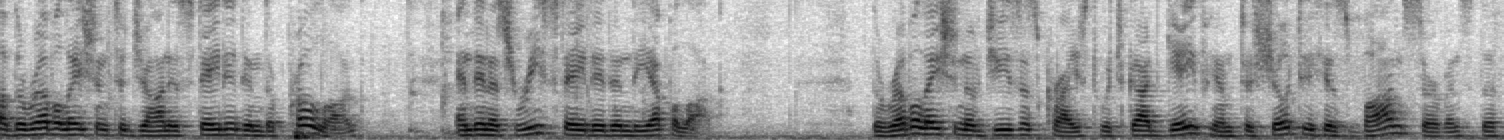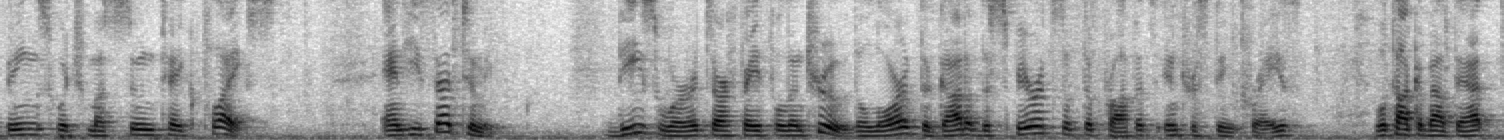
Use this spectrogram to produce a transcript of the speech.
of the revelation to John is stated in the prologue, and then it's restated in the epilogue the revelation of Jesus Christ, which God gave him to show to his bondservants the things which must soon take place. And he said to me, These words are faithful and true. The Lord, the God of the spirits of the prophets, interesting phrase. We'll talk about that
